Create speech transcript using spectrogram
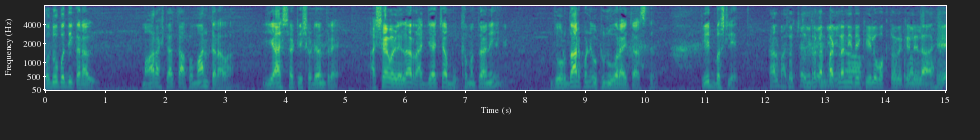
पदोपदी करावी. महाराष्ट्राचा अपमान करावा यासाठी षडयंत्र आहे. अशा वेळेला राज्याच्या मुख्यमंत्र्यांनी जोरदारपणे उठून उभं राहायचं असतं. तेच बसले आहेत. काल चंद्रकांत पाटलांनी देखील वक्तव्य केलेलं आहे.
